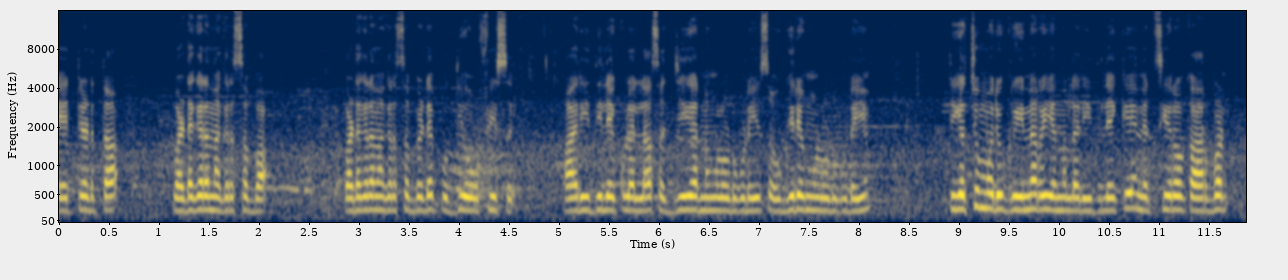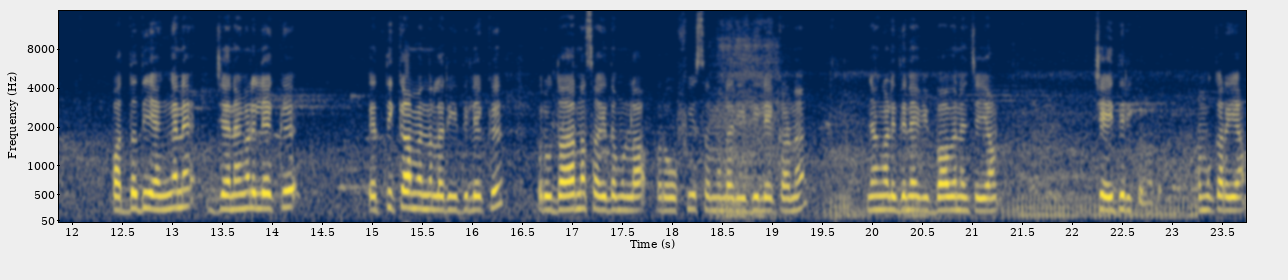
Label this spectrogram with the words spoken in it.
ഏറ്റെടുത്ത വടകര നഗരസഭ വടകര നഗരസഭയുടെ പുതിയ ഓഫീസ്. ആ രീതിയിലേക്കുള്ള എല്ലാ സജ്ജീകരണങ്ങളോടുകൂടിയും സൗകര്യങ്ങളോടുകൂടിയും തികച്ചും ഒരു ഗ്രീനറി എന്നുള്ള രീതിയിലേക്ക് നെറ്റ് സീറോ കാർബൺ പദ്ധതി എങ്ങനെ ജനങ്ങളിലേക്ക് എത്തിക്കാം എന്നുള്ള രീതിയിലേക്ക് ഒരു ഉദാഹരണ സഹിതമുള്ള ഒരു ഓഫീസ് എന്നുള്ള രീതിയിലേക്കാണ് ഞങ്ങളിതിനെ വിഭാവനം ചെയ്യാൻ ചെയ്തിരിക്കുന്നത്. നമുക്കറിയാം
